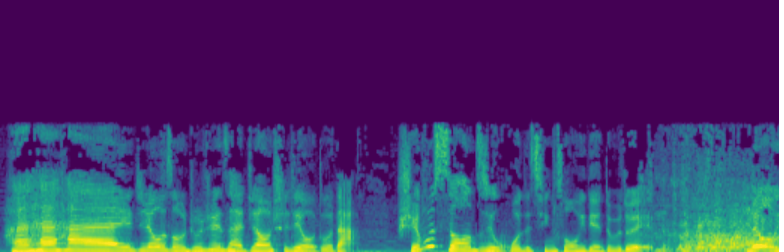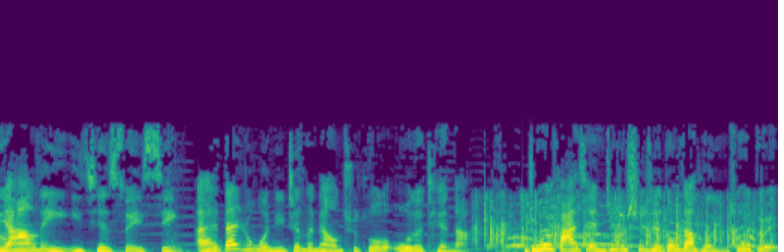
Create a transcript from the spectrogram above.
嗨嗨嗨，只有走出去才知道世界有多大。谁不希望自己活得轻松一点，对不对？没有压力，一切随性。哎，但如果你真的那样去做了，我的天哪，你就会发现这个世界都在和你作对。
